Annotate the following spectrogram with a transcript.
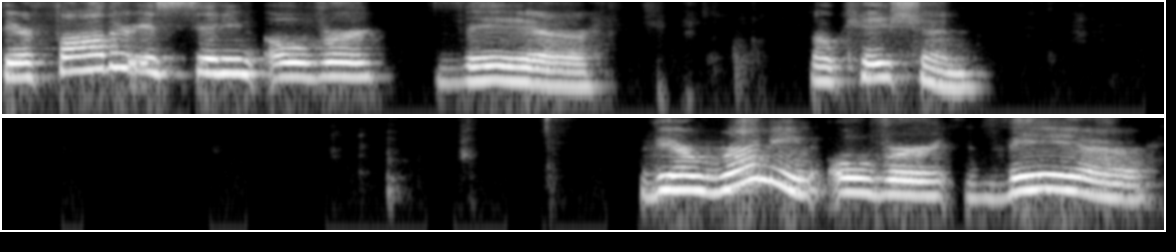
Their father is sitting over there location. They're running over there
